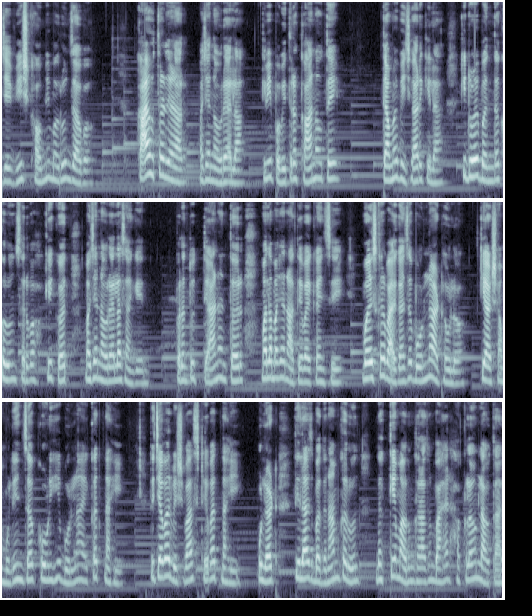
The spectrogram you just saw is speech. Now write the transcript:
जे विष खाऊन मी मरून जावं. काय उत्तर देणार माझ्या नवऱ्याला की मी पवित्र का नव्हते? त्यामुळे विचार केला की डोळे बंद करून सर्व हकीकत माझ्या नवऱ्याला सांगेन. परंतु त्यानंतर मला माझ्या नातेवाईकांचे वयस्कर बायकांचं बोलणं आठवलं की अशा मुलींचं कोणीही बोलणं ऐकत नाही. तिच्यावर विश्वास ठेवत नाही. उलट तिलाच बदनाम करून धक्के मारून घरातून बाहेर हकलवून लावतात.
